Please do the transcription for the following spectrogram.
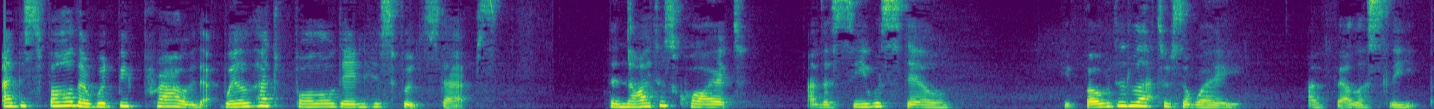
and his father would be proud that Will had followed in his footsteps. The night was quiet, and the sea was still. He folded letters away and fell asleep.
